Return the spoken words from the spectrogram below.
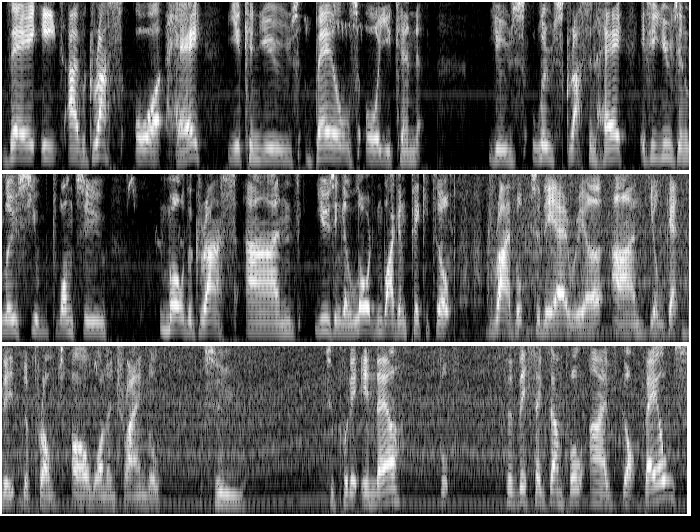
they eat either grass or hay. You can use bales or you can use loose grass and hay. If you're using loose, you'd want to mow the grass and using a loading wagon pick it up drive up to the area and you'll get the, the prompt R1 and triangle to to put it in there. But for this example I've got bales.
